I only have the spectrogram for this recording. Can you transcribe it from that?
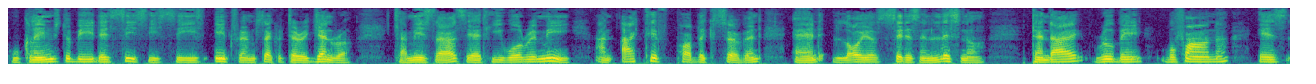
who claims to be the CCC's interim secretary general. Chamisa said he will remain an active public servant and loyal citizen listener. Tendai Ruvimbo Mbofana is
